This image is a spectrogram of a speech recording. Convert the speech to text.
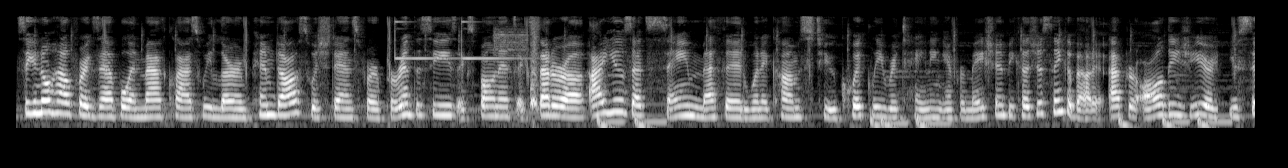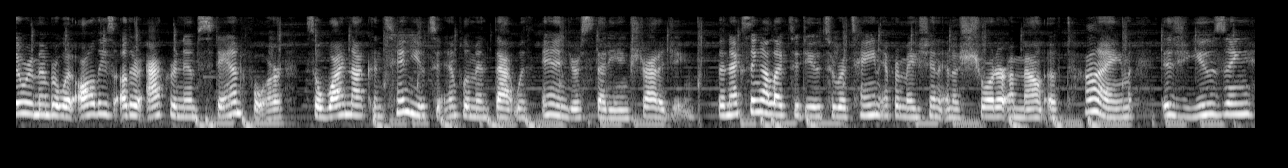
So you know how, for example, in math class, we learn PEMDAS, which stands for parentheses, exponents, etc. I use that same method when it comes to quickly retaining information because just think about it. After all these years, you still remember what all these other acronyms stand for. So why not continue to implement that within your studying strategy? The next thing I like to do to retain information in a shorter amount of time is using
